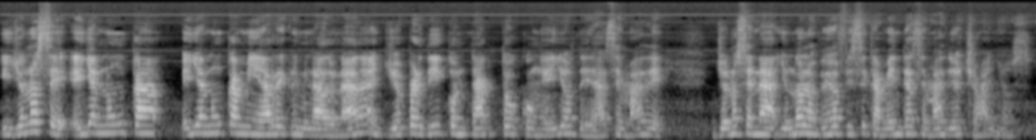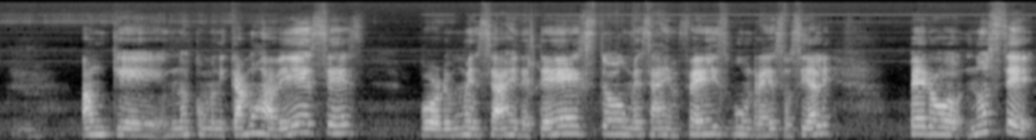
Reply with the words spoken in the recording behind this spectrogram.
Y yo no sé, ella nunca, ella nunca me ha recriminado nada. Yo perdí contacto con ellos de hace más de yo no sé nada, yo no los veo físicamente hace más de ocho años. Aunque nos comunicamos a veces por un mensaje de texto, un mensaje en Facebook, en redes sociales, pero no sé,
